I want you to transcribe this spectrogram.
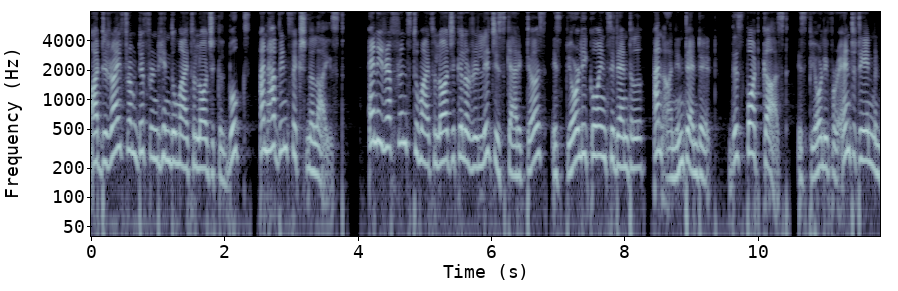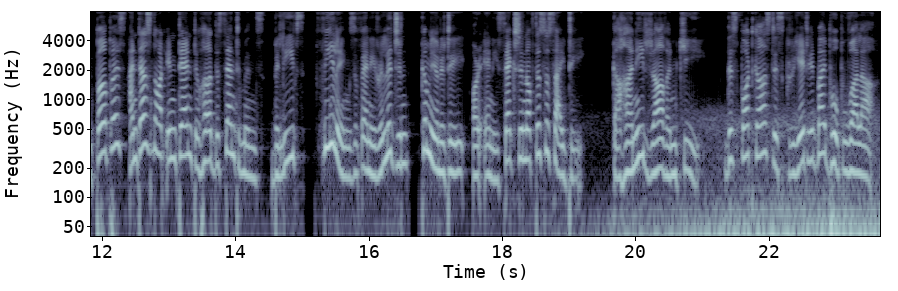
are derived from different Hindu mythological books and have been fictionalized. Any reference to mythological or religious characters is purely coincidental and unintended. This podcast is purely for entertainment purpose and does not intend to hurt the sentiments, beliefs, feelings of any religion, community, or any section of the society. Kahani Ravan Ki. This podcast is created by Bhopuwala.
